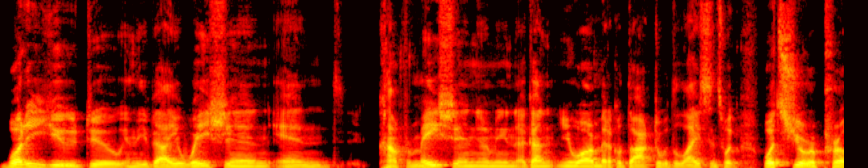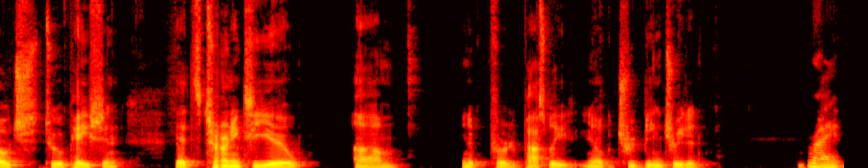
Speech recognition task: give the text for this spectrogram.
What do you do in the evaluation and confirmation? You know I mean, again, you are a medical doctor with a license. What what's your approach to a patient that's turning to you, um, you know, for possibly you know being treated? Right.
